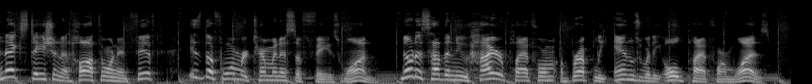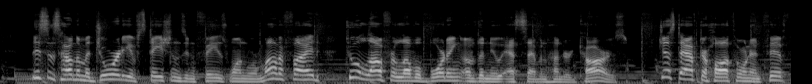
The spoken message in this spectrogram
next station at Hawthorne and 5th is the former terminus of Phase 1. Notice how the new higher platform abruptly ends where the old platform was. This is how the majority of stations in Phase 1 were modified to allow for level boarding of the new S700 cars. Just after Hawthorne and 5th,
